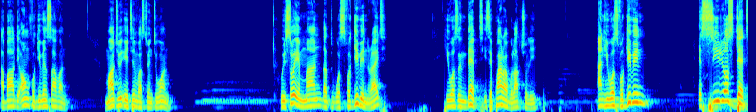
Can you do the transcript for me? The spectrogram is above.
about the unforgiven servant. Matthew 18, verse 21 we saw a man that was forgiven, right? He was in debt. It's a parable, actually. And he was forgiven a serious debt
